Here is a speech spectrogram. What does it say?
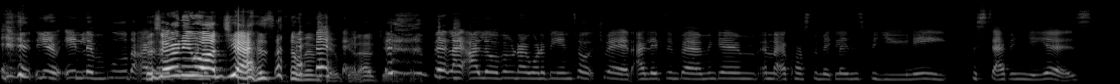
you know, in Liverpool that I There's only one Jess. I'm joking. I'm joking. that like I love and I want to be in touch with. I lived in Birmingham and like across the Midlands for uni for seven years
